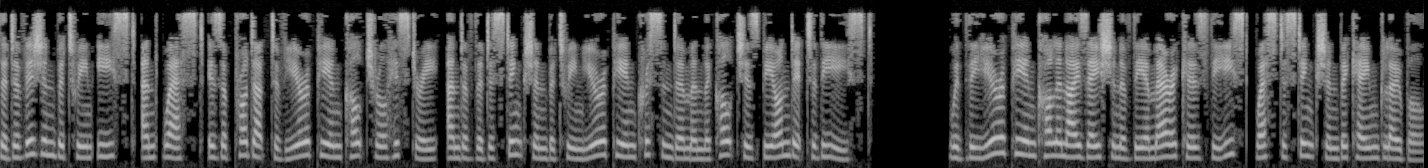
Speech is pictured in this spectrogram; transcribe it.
The division between East and West is a product of European cultural history, and of the distinction between European Christendom and the cultures beyond it to the east. With the European colonization of the Americas the East-West distinction became global.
